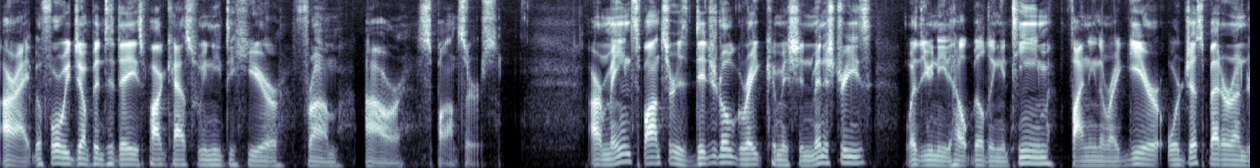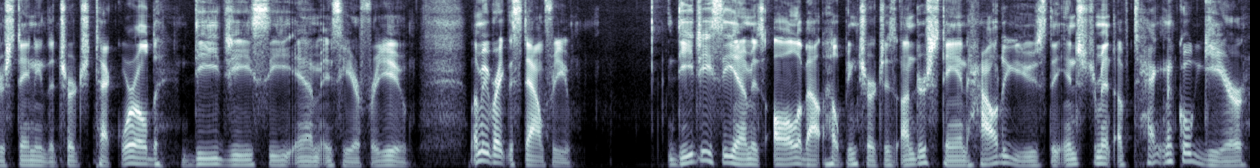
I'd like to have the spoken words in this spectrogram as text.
All right, before we jump into today's podcast, we need to hear from our sponsors. Our main sponsor is Digital Great Commission Ministries. Whether you need help building a team, finding the right gear, or just better understanding the church tech world, DGCM is here for you. Let me break this down for you. DGCM is all about helping churches understand how to use the instrument of technical gear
